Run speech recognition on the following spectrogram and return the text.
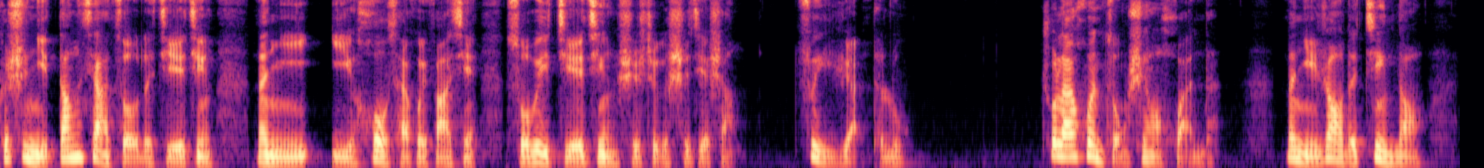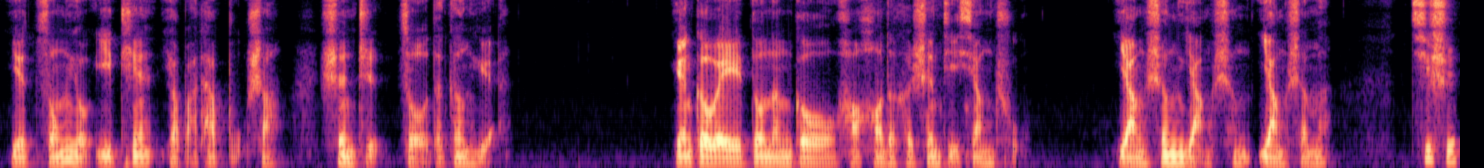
可是你当下走的捷径，那你以后才会发现，所谓捷径是这个世界上最远的路。出来混总是要还的，那你绕的近道，也总有一天要把它补上，甚至走得更远。愿各位都能够好好的和身体相处，养生养生养什么？其实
